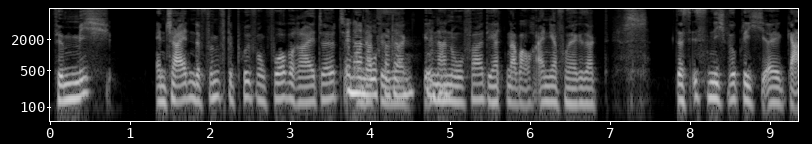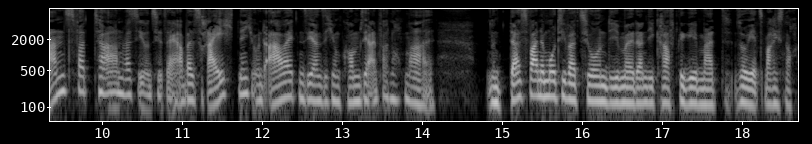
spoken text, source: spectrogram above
für mich entscheidende fünfte Prüfung vorbereitet. In Hannover gesagt, dann. In mhm. Hannover. Die hatten aber auch ein Jahr vorher gesagt, das ist nicht wirklich äh, ganz vertan, was Sie uns jetzt sagen, aber es reicht nicht und arbeiten Sie an sich und kommen Sie einfach nochmal. Und das war eine Motivation, die mir dann die Kraft gegeben hat, so jetzt mache ich es noch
